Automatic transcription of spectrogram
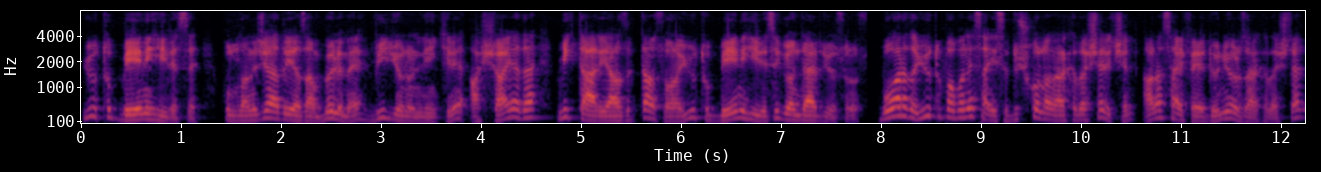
YouTube beğeni hilesi. Kullanıcı adı yazan bölüme videonun linkini aşağıya da miktarı yazdıktan sonra YouTube beğeni hilesi gönder diyorsunuz. Bu arada YouTube abone sayısı düşük olan arkadaşlar için ana sayfaya dönüyoruz arkadaşlar.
